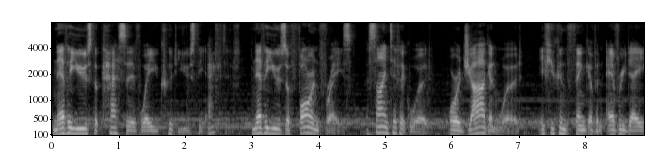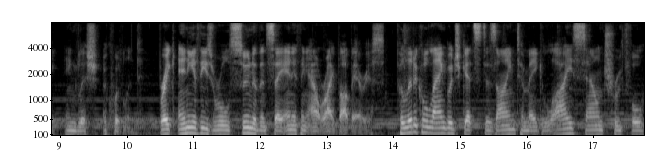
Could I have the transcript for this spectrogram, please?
Never use the passive where you could use the active. Never use a foreign phrase, a scientific word, or a jargon word if you can think of an everyday English equivalent. Break any of these rules sooner than say anything outright barbarous. Political language gets designed to make lies sound truthful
